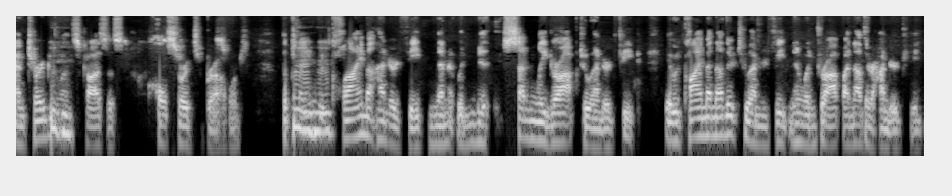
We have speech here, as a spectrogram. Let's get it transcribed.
And turbulence mm-hmm. causes all sorts of problems. The plane mm-hmm. would climb 100 feet and then it would suddenly drop 200 feet. It would climb another 200 feet and it would drop another 100 feet.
